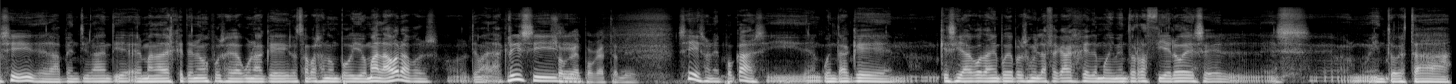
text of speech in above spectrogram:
sí, de las 21 hermandades que tenemos, pues hay alguna que lo está pasando un poquillo mal ahora, pues por el tema de la crisis. Son épocas también. Sí, son épocas. Y ten en cuenta que, que si algo también puede presumir la FECA que el movimiento rociero es el, es el movimiento que está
